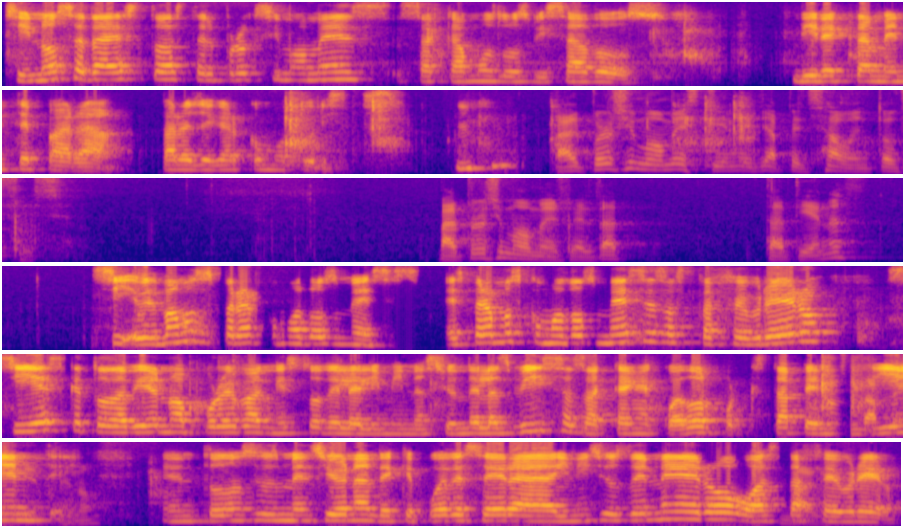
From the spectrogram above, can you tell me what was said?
si no se da esto hasta el próximo mes, sacamos los visados directamente para, para llegar como turistas. Al próximo mes tiene ya pensado entonces. Para el próximo mes, ¿verdad, Tatiana? Sí, vamos a esperar como dos meses. Esperamos como dos meses hasta febrero, si es que todavía no aprueban esto de la eliminación de las visas acá en Ecuador, porque está pendiente. Entonces mencionan de que puede ser a inicios de enero o hasta febrero.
